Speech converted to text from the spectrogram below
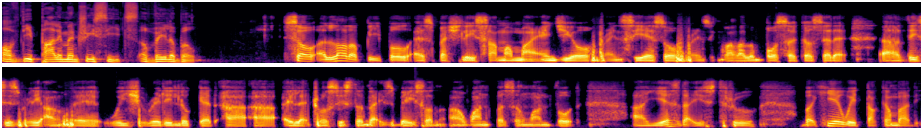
of the parliamentary seats available? So a lot of people, especially some of my NGO friends, CSO friends in Kuala Lumpur circle, said that uh, this is really unfair. We should really look at uh, uh, electoral system that is based on uh, one person, one vote. Uh, yes, that is true, but here we're talking about the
